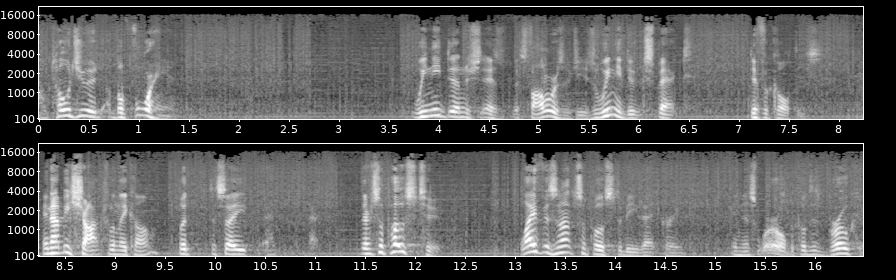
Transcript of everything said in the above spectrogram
I told you it beforehand we need to understand, as, as followers of Jesus, we need to expect difficulties and not be shocked when they come, but to say they're supposed to. Life is not supposed to be that great in this world because it's broken.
